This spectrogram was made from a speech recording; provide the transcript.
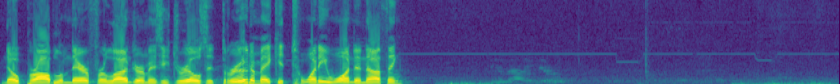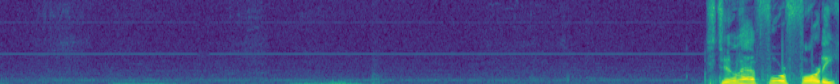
no problem there for Landrum as he drills it through to make it 21 to nothing. Still have 440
